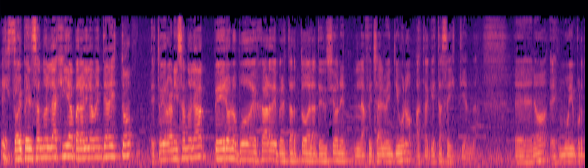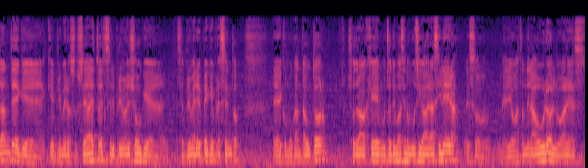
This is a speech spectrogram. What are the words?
estoy pensando en la gira paralelamente a esto, estoy organizándola, pero no puedo dejar de prestar toda la atención en la fecha del 21 hasta que esta se extienda. Eh, ¿no? Es muy importante que, que primero suceda esto, es el primer show que, es el primer EP que presento eh, como cantautor. Yo trabajé mucho tiempo haciendo música brasilera, eso me dio bastante laburo en lugares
